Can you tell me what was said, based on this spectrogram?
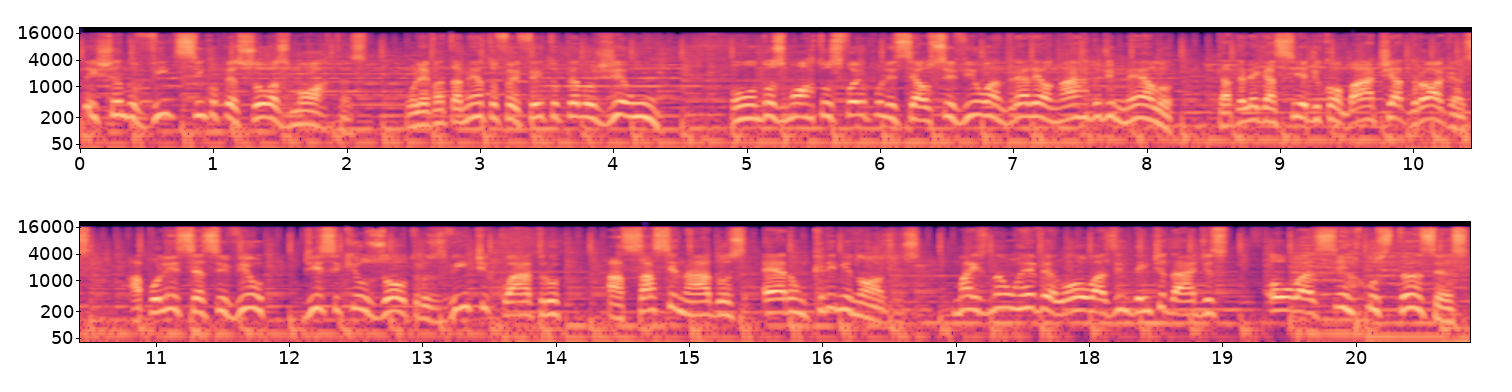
deixando 25 pessoas mortas. O levantamento foi feito pelo G1. Um dos mortos foi o policial civil André Leonardo de Melo, da Delegacia de Combate a Drogas. A Polícia Civil disse que os outros 24 assassinados eram criminosos, mas não revelou as identidades ou as circunstâncias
